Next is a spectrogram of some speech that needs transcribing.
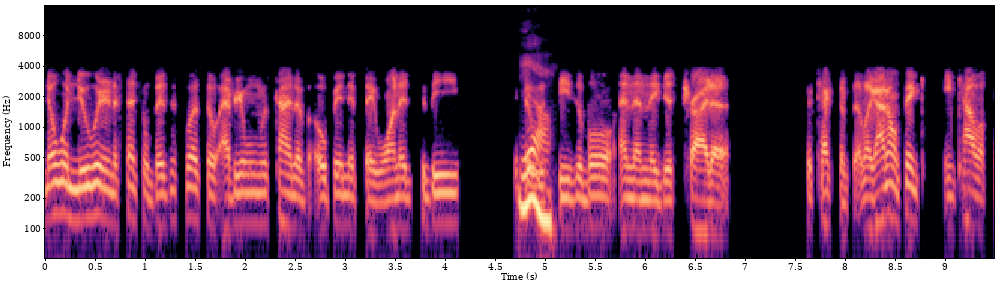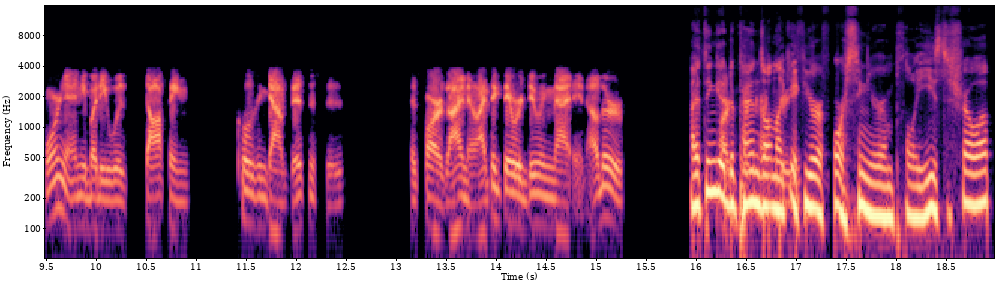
no one knew what an essential business was, so everyone was kind of open if they wanted to be, if it Yeah. was feasible, and then they just try to protect themselves. Like I don't think in California anybody was stopping closing down businesses, as far as I know. I think they were doing that in other. I think it parts of the depends on like if you're forcing your employees to show up,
